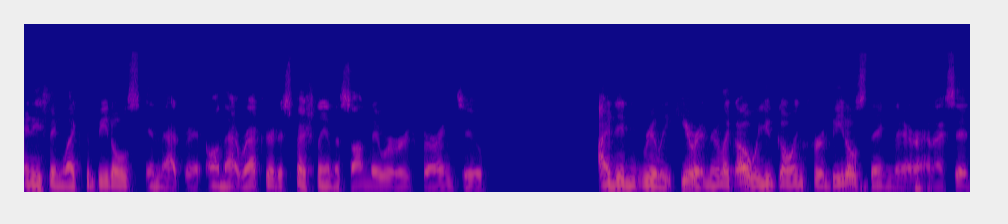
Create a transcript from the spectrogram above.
anything like the Beatles in that on that record, especially in the song they were referring to. I didn't really hear it, and they're like, "Oh, were you going for a Beatles thing there?" And I said,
